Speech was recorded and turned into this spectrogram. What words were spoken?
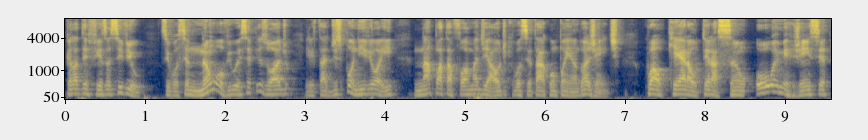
pela Defesa Civil. Se você não ouviu esse episódio, ele está disponível aí na plataforma de áudio que você está acompanhando a gente. Qualquer alteração ou emergência,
